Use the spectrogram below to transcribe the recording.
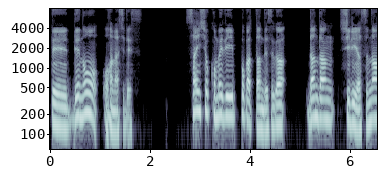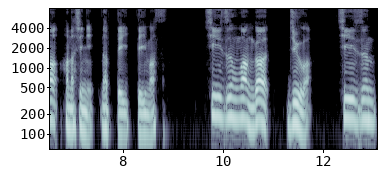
定でのお話です。最初コメディっぽかったんですが、だんだんシリアスな話になっていっています。シーズン1が10話、シーズン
